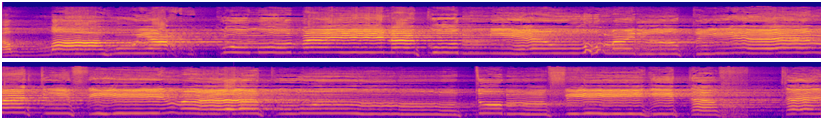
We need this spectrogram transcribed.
الله يحكم بينكم يوم القيامة فيما كنتم فيه تختلفون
